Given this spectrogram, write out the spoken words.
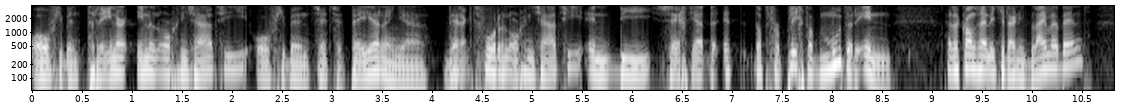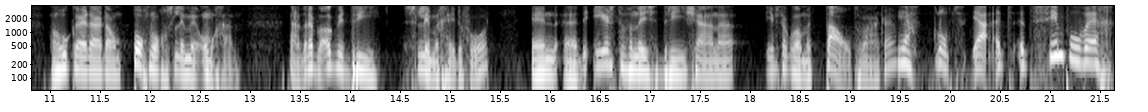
Of je bent trainer in een organisatie, of je bent ZZP'er en je werkt voor een organisatie. En die zegt, ja, dat verplicht, dat moet erin. En dat kan zijn dat je daar niet blij mee bent. Maar hoe kun je daar dan toch nog slim mee omgaan? Nou, daar hebben we ook weer drie slimmigheden voor. En eh, de eerste van deze drie, Shana, heeft ook wel met taal te maken. Ja, klopt. Ja, het, het simpelweg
